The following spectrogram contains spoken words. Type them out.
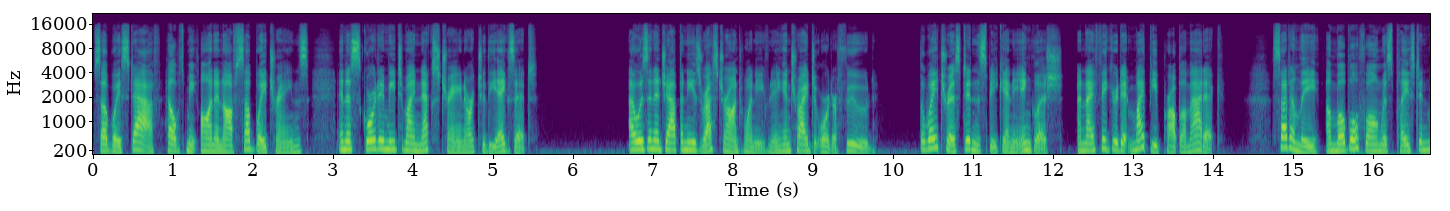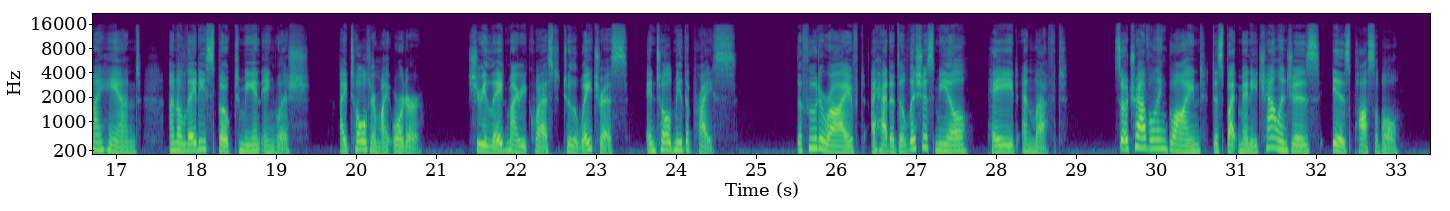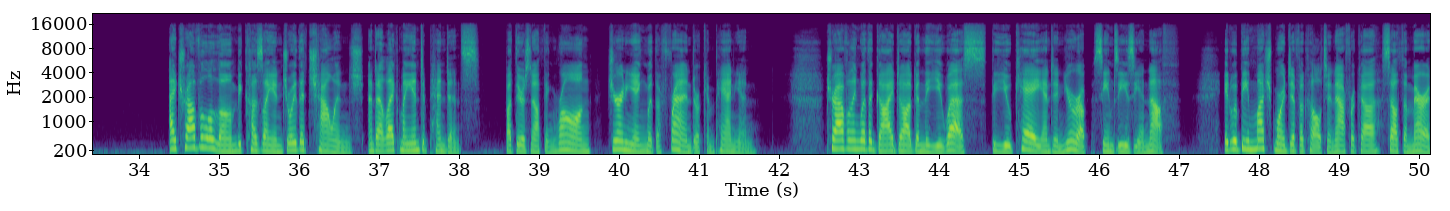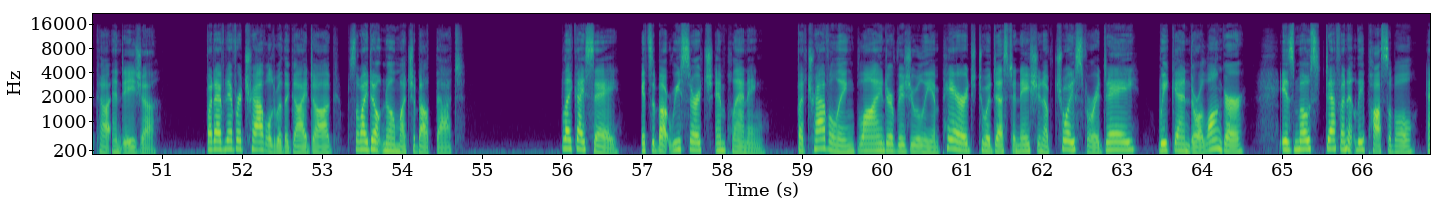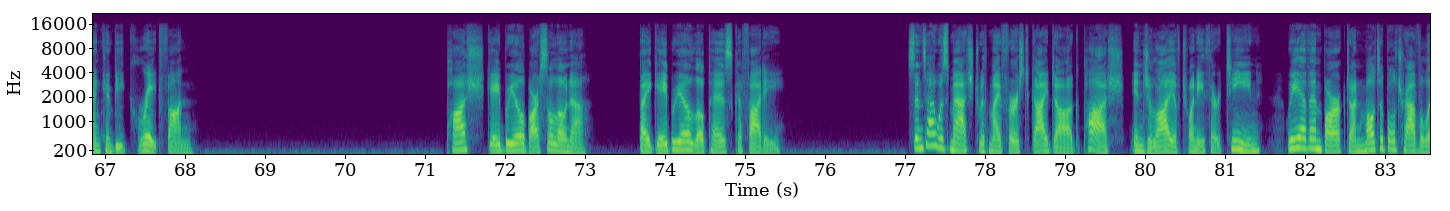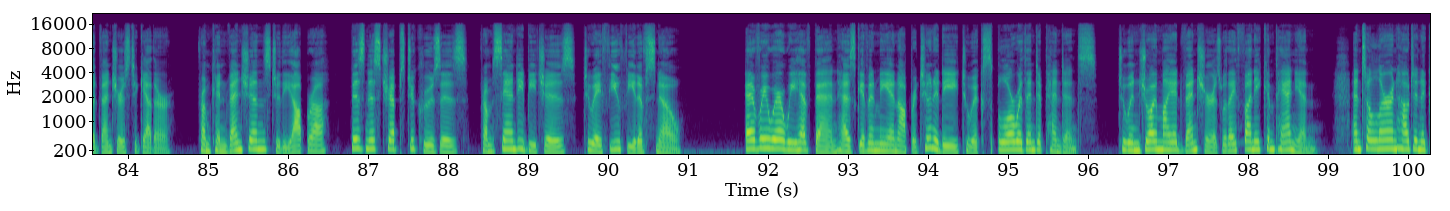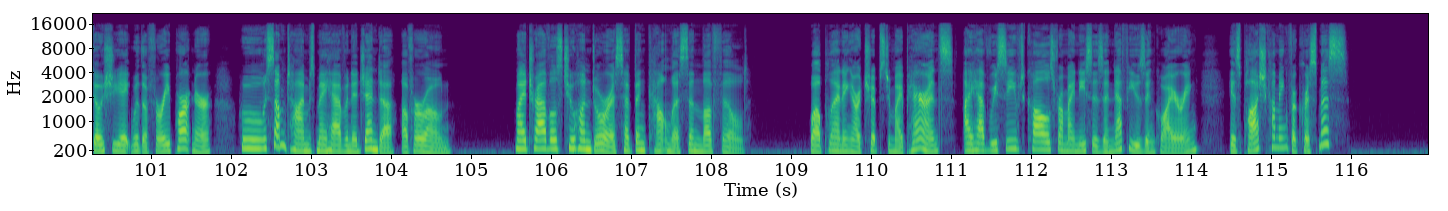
Subway staff helped me on and off subway trains and escorted me to my next train or to the exit. I was in a Japanese restaurant one evening and tried to order food. The waitress didn't speak any English, and I figured it might be problematic. Suddenly, a mobile phone was placed in my hand, and a lady spoke to me in English. I told her my order. She relayed my request to the waitress and told me the price. The food arrived, I had a delicious meal, paid, and left. So, traveling blind, despite many challenges, is possible. I travel alone because I enjoy the challenge and I like my independence, but there's nothing wrong journeying with a friend or companion. Traveling with a guide dog in the US, the UK, and in Europe seems easy enough. It would be much more difficult in Africa, South America, and Asia. But I've never traveled with a guide dog, so I don't know much about that. Like I say, it's about research and planning. But traveling blind or visually impaired to a destination of choice for a day, weekend, or longer is most definitely possible and can be great fun. Posh Gabriel Barcelona by Gabriel Lopez Cafati. Since I was matched with my first guide dog, Posh, in July of 2013, we have embarked on multiple travel adventures together, from conventions to the opera, business trips to cruises, from sandy beaches to a few feet of snow. Everywhere we have been has given me an opportunity to explore with independence, to enjoy my adventures with a funny companion, and to learn how to negotiate with a furry partner who sometimes may have an agenda of her own. My travels to Honduras have been countless and love filled. While planning our trips to my parents, I have received calls from my nieces and nephews inquiring, Is Posh coming for Christmas?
